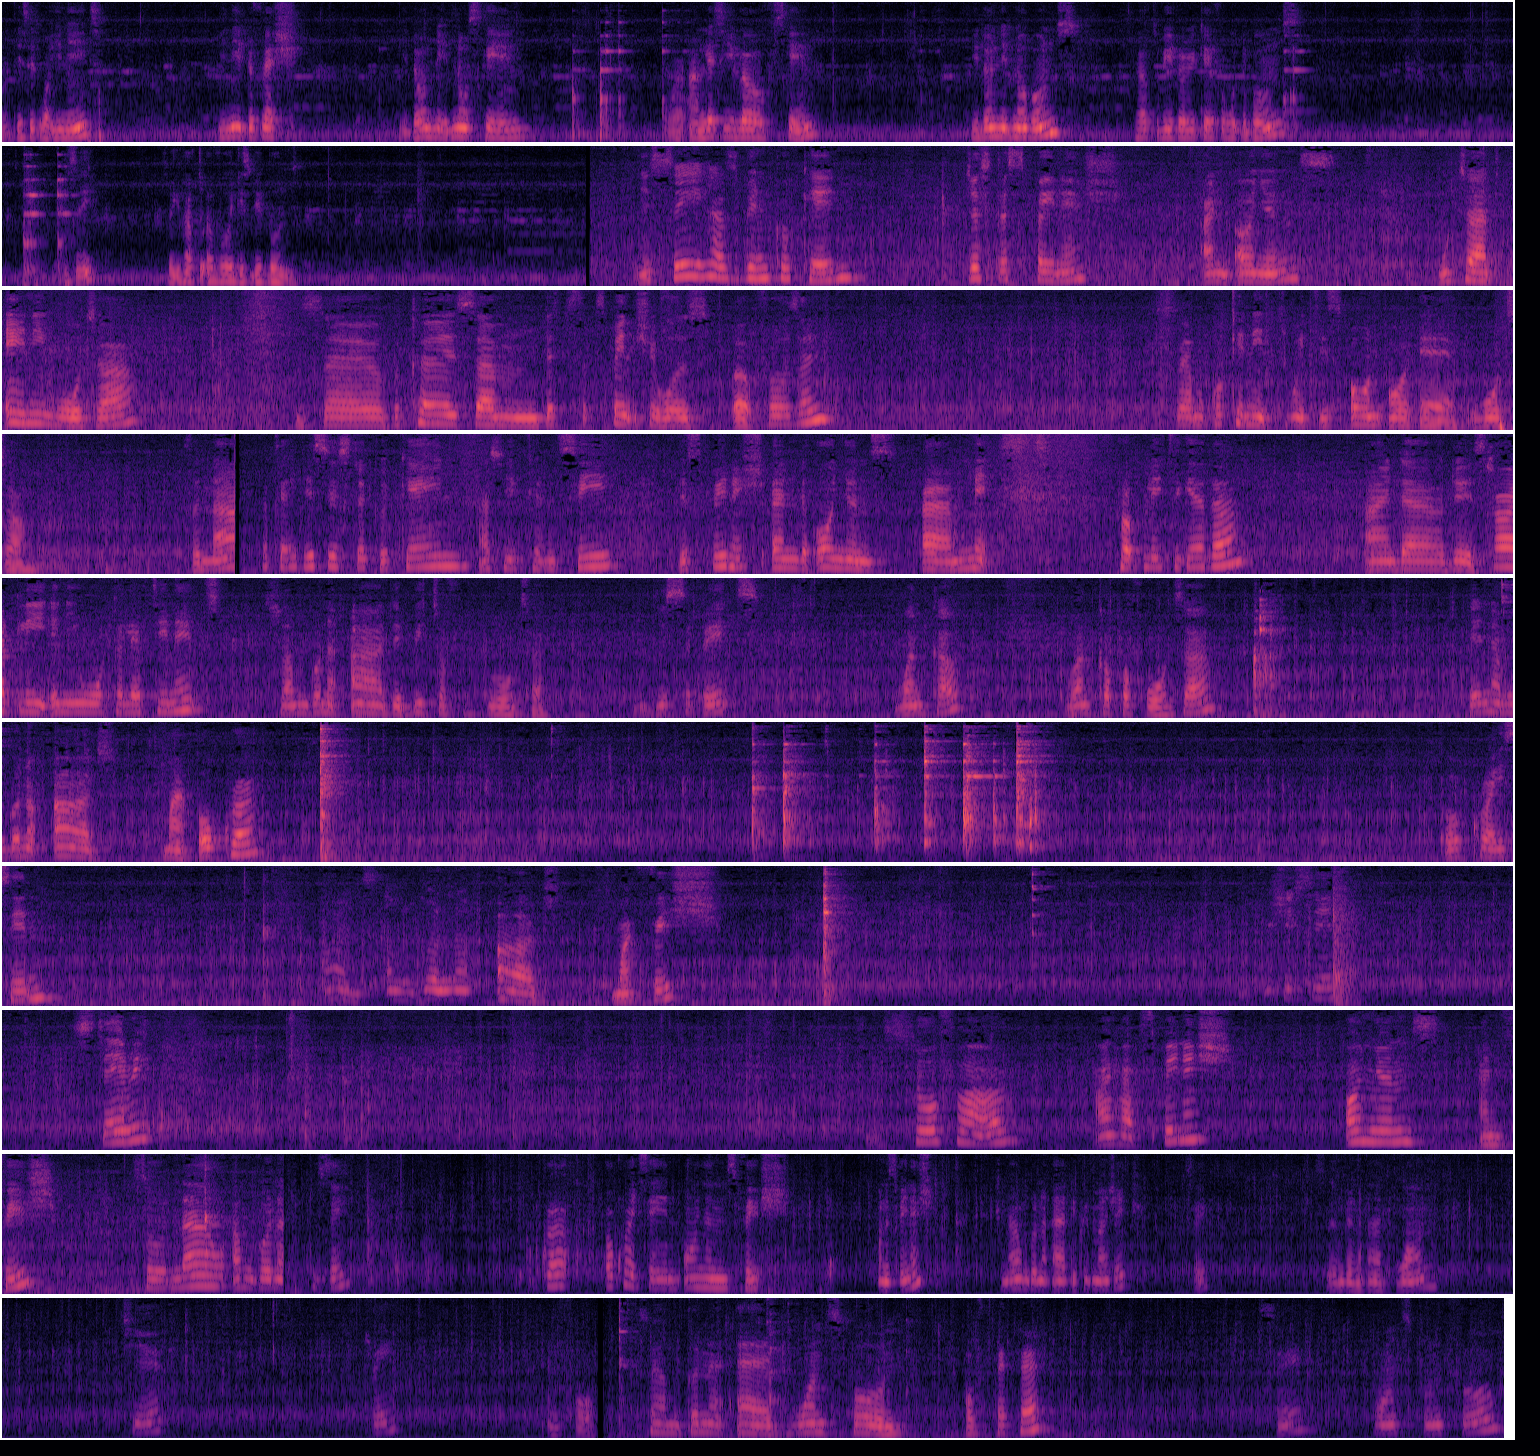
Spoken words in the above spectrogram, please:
This is what you need. You need the flesh. You don't need no skin. Well, unless you love skin. You don't need no bones. You have to be very careful with the bones. You see? So you have to avoid these big bones. You see it has been cooking just the spinach and onions without any water. So because um, the spinach was uh, frozen, so I'm cooking it with its own uh, water. So now, okay, this is the cooking. As you can see, the spinach and the onions are mixed properly together and uh, there's hardly any water left in it so I'm gonna add a bit of water. Just a bit. One cup. One cup of water. Then I'm gonna add my okra. Okra is in. And I'm gonna add my fish she's in. Stir it. So far, I have spinach, onions, and fish. So now I'm gonna see okra, okra is onions, fish, on the spinach. Now I'm gonna add the quick magic. See, so I'm gonna add one, two, three, and four. So I'm gonna add one spoon of pepper. See, one spoonful.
